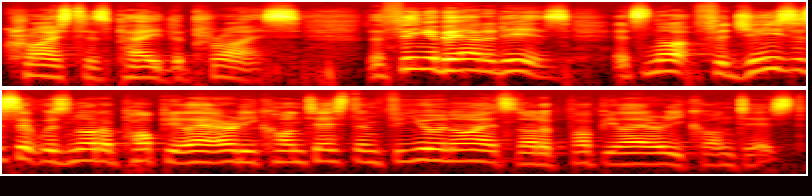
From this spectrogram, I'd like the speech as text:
Christ has paid the price. The thing about it is, it's not, for Jesus, it was not a popularity contest, and for you and I, it's not a popularity contest.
